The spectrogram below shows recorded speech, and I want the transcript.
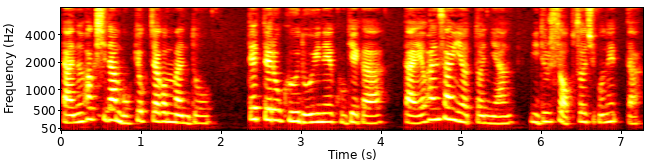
나는 확실한 목격자 것만도 때때로 그 노인의 고개가 나의 환상이었던 양 믿을 수 없어지곤 했다.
